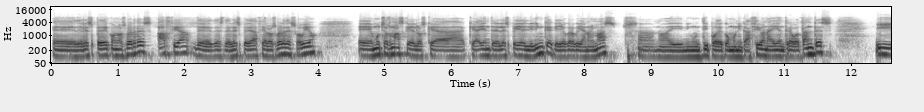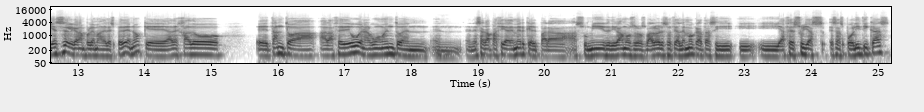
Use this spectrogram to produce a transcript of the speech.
eh, del SPD con los verdes, hacia, desde el SPD hacia los verdes, obvio. Eh, muchos más que los que, hay entre el SPD y el Dilinque, que yo creo que ya no hay más. O sea, no hay ningún tipo de comunicación ahí entre votantes. Y ese es el gran problema del SPD, ¿no? Que ha dejado eh, tanto a, la CDU en algún momento en, esa capacidad de Merkel para asumir, digamos, los valores socialdemócratas y, hacer suyas esas políticas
